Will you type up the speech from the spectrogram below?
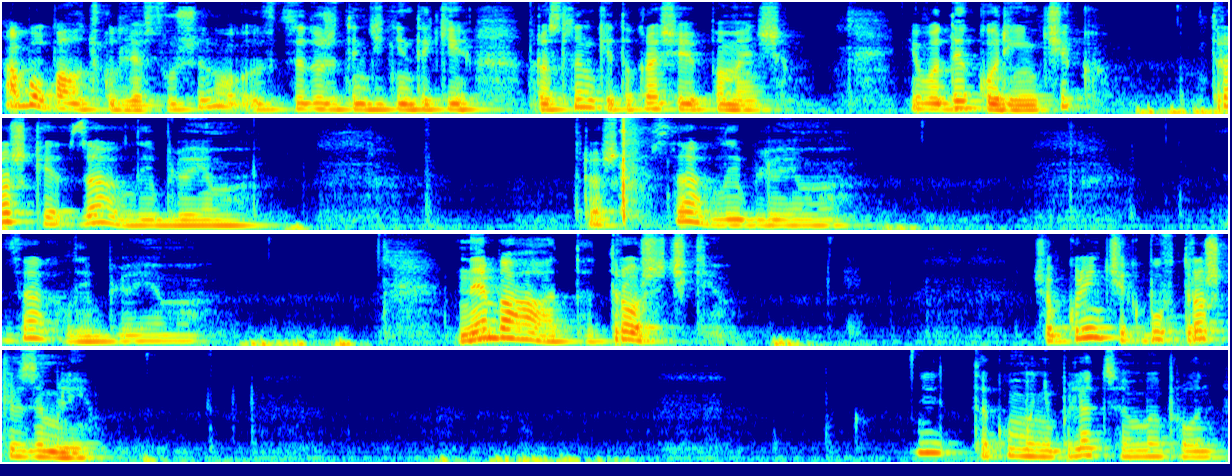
або паличку для суші. Ну, це дуже тендітні такі рослинки, то краще поменше. І воде корінчик. Трошки заглиблюємо. Трошки заглиблюємо. Заглиблюємо. Небагато, трошечки. Щоб корінчик був трошки в землі. І таку маніпуляцію ми проводимо.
